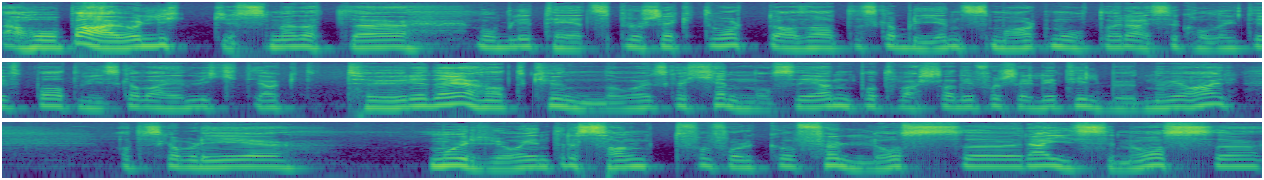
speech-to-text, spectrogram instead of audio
Håpet er jo å lykkes med dette mobilitetsprosjektet vårt. altså At det skal bli en smart måte å reise kollektivt på. At vi skal være en viktig aktør i det. At kundene våre skal kjenne oss igjen på tvers av de forskjellige tilbudene vi har. At det skal bli moro og interessant for folk å følge oss, eh, reise med oss. Eh,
